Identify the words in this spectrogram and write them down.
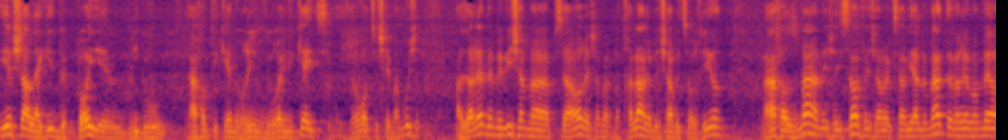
אי אפשר להגיד בפויל בלי גבול. אף על פי כן אומרים נברואים מקיץ, זה לא רוצה שהם אמרו אז הרב מביא שם פצע שם בהתחלה הרב נשאר בצורך עיון, לאחר זמן יש איסוף, יש שם כסף יד למטה, והרב אומר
